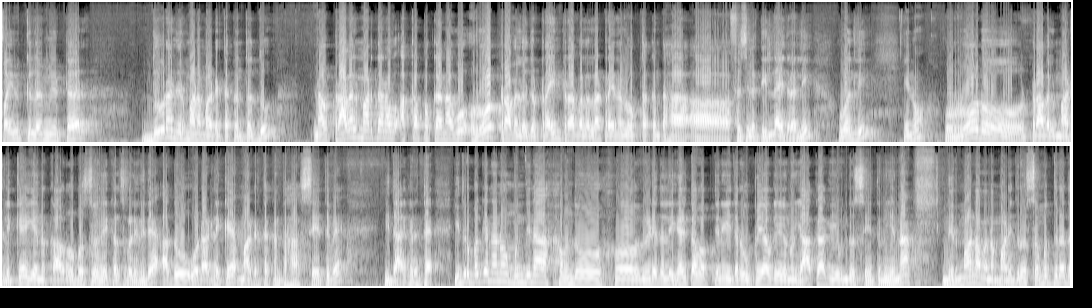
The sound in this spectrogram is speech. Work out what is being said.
ಫೈವ್ ಕಿಲೋಮೀಟರ್ ದೂರ ನಿರ್ಮಾಣ ಮಾಡಿರ್ತಕ್ಕಂಥದ್ದು. ನಾವು ಟ್ರಾವೆಲ್ ಮಾಡ್ತಾ ನಾವು ಅಕ್ಕಪಕ್ಕ ನಾವು ರೋಡ್ ಟ್ರಾವೆಲ್ ಇದು ಟ್ರೈನ್ ಟ್ರಾವೆಲ್ ಅಲ್ಲ ಟ್ರೈನಲ್ಲಿ ಹೋಗ್ತಕ್ಕಂತಹ ಫೆಸಿಲಿಟಿ ಇಲ್ಲ ಇದರಲ್ಲಿ. ಓನ್ಲಿ ಏನು ರೋಡು ಟ್ರಾವೆಲ್ ಮಾಡಲಿಕ್ಕೆ ಏನು ಕಾರು ಬಸ್ಸು ವೆಹಿಕಲ್ಸ್ಗಳೇನಿದೆ ಅದು ಓಡಾಡಲಿಕ್ಕೆ ಮಾಡಿರ್ತಕ್ಕಂತಹ ಸೇತುವೆ. ಇದಾಗಿರುತ್ತೆ. ಇದ್ರ ಬಗ್ಗೆ ನಾನು ಮುಂದಿನ ಒಂದು ವಿಡಿಯೋದಲ್ಲಿ ಹೇಳ್ತಾ ಹೋಗ್ತೀನಿ. ಇದರ ಉಪಯೋಗ ಏನು, ಯಾಕಾಗಿ ಒಂದು ಸೇತುವೆಯನ್ನು ನಿರ್ಮಾಣವನ್ನು ಮಾಡಿದ್ರು, ಸಮುದ್ರದ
